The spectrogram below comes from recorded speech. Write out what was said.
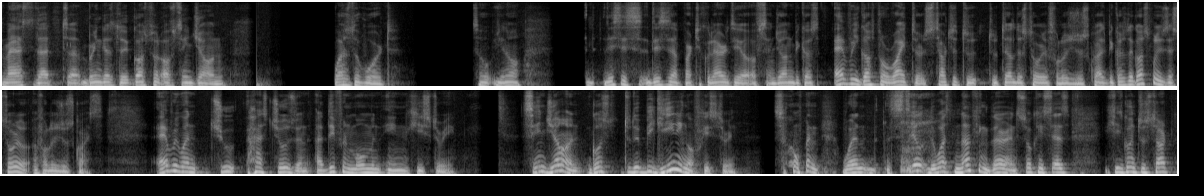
mass that uh, brings us the Gospel of Saint John. Was the word? So you know, this is this is a particularity of St. John because every gospel writer started to, to tell the story of our Jesus Christ because the gospel is the story of our Jesus Christ. Everyone cho- has chosen a different moment in history. St. John goes to the beginning of history. So when when still there was nothing there, and so he says he's going to start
